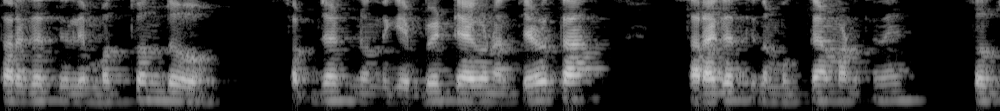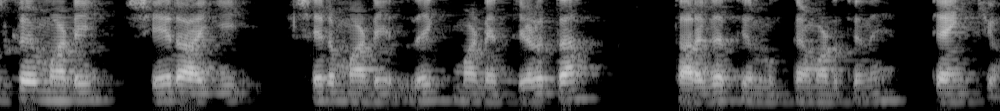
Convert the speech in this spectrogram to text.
ತರಗತಿಯಲ್ಲಿ ಮತ್ತೊಂದು ಸಬ್ಜೆಕ್ಟ್ ನೊಂದಿಗೆ ಭೇಟಿಯಾಗೋಣ ಅಂತ ಹೇಳ್ತಾ ತರಗತಿನ ಮುಕ್ತಾಯ ಮಾಡ್ತೇನೆ. ಸಬ್ಸ್ಕ್ರೈಬ್ ಮಾಡಿ, ಶೇರ್ ಆಗಿ, ಶೇರ್ ಮಾಡಿ, ಲೈಕ್ ಮಾಡಿ ಅಂತ ಹೇಳ್ತಾ, ತರಗತಿಯನ್ನು ಮುಕ್ತಾಯ ಮಾಡ್ತೇನೆ. Thank you.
